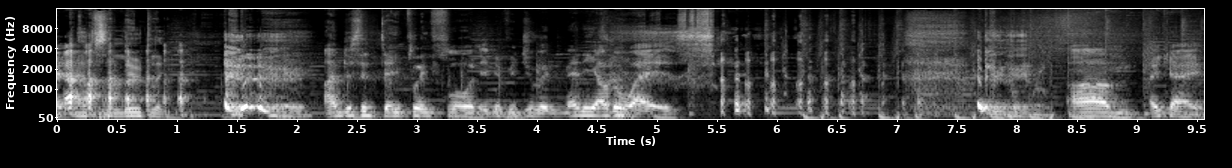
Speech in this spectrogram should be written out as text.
Absolutely. I'm just a deeply flawed individual in many other ways. um, okay.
